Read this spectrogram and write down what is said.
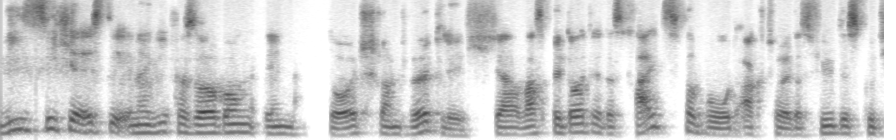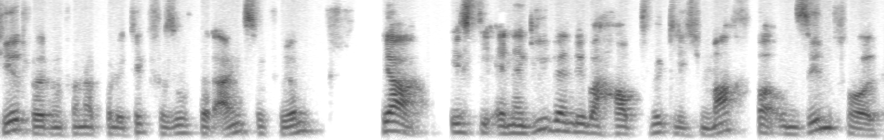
Wie sicher ist die Energieversorgung in Deutschland wirklich? Ja, was bedeutet das Heizverbot aktuell, das viel diskutiert wird und von der Politik versucht wird einzuführen? Ja, ist die Energiewende überhaupt wirklich machbar und sinnvoll?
